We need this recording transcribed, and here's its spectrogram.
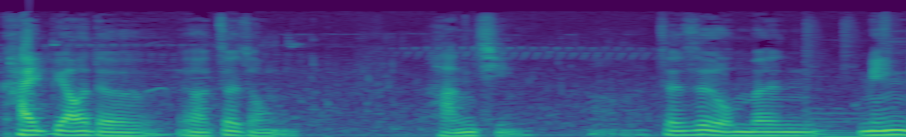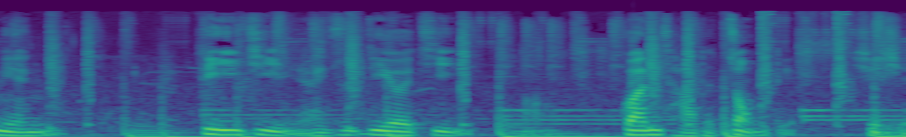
开标的呃这种行情啊。这是我们明年第一季还是第二季啊观察的重点。谢谢。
